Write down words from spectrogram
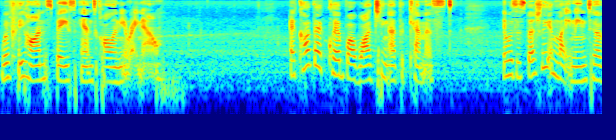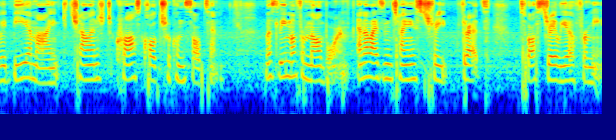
with the Han Space Ant Colony right now. I caught that clip while watching at the chemist. It was especially enlightening to have a BMI challenged cross cultural consultant, Muslima from Melbourne, analyzing Chinese street threat to Australia for me.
